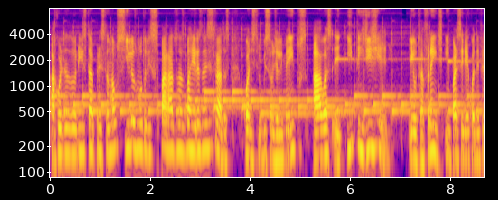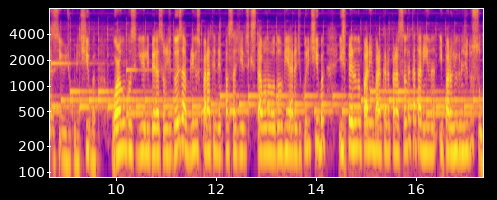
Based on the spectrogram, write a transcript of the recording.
A coordenadoria está prestando auxílio aos motoristas parados nas barreiras nas estradas, com a distribuição de alimentos, águas e itens de higiene. Em outra frente, em parceria com a Defesa Civil de Curitiba, o órgão conseguiu a liberação de dois abrigos para atender passageiros que estavam na rodoviária de Curitiba esperando para embarcar para Santa Catarina e para o Rio Grande do Sul,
